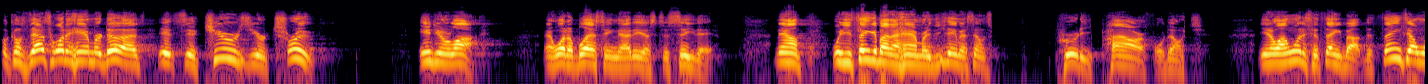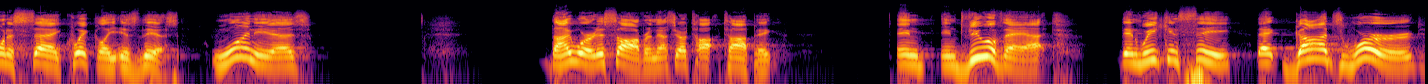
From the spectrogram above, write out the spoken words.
because that's what a hammer does. It secures your truth in your life. And what a blessing that is to see that. Now, when you think about a hammer, you think about something pretty powerful, don't you? You know, I want us to think about the things I want to say quickly is this. One is Thy word is sovereign. That's our to- topic. And in view of that, then we can see that God's word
